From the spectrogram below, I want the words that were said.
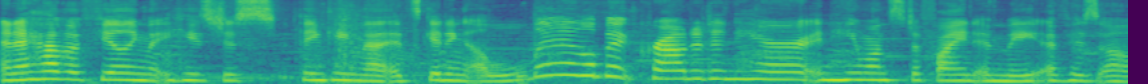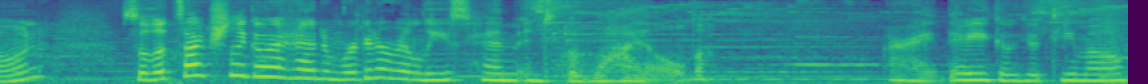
And I have a feeling that he's just thinking that it's getting a little bit crowded in here and he wants to find a mate of his own. So let's actually go ahead and we're going to release him into the wild. Alright, there you go, Yotimo.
